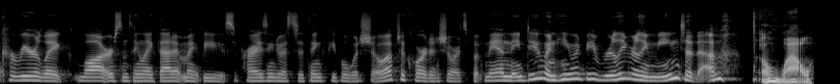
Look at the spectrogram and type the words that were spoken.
career like law or something like that, it might be surprising to us to think people would show up to court in shorts, but man, they do, and he would be really, really mean to them. Oh wow.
